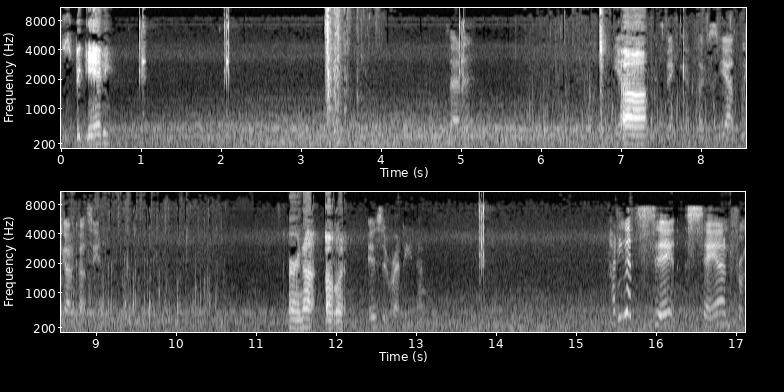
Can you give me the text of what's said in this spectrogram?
Spaghetti. Is that it? Yeah, Uh. it's making effects. Yep, we got a cutscene. Or not. Oh. Is it ready now? How do you get sa- sand from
